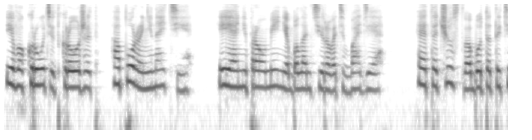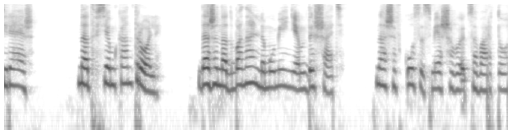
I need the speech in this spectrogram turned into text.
Его крутит, кружит, опоры не найти. И я не про умение балансировать в воде. Это чувство, будто ты теряешь над всем контроль. Даже над банальным умением дышать. Наши вкусы смешиваются во рту.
